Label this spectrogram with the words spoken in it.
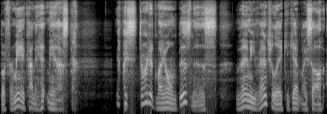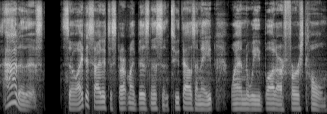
But for me it kind of hit me as if i started my own business then eventually i could get myself out of this so i decided to start my business in 2008 when we bought our first home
